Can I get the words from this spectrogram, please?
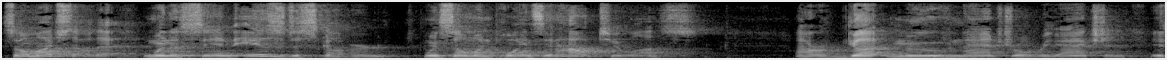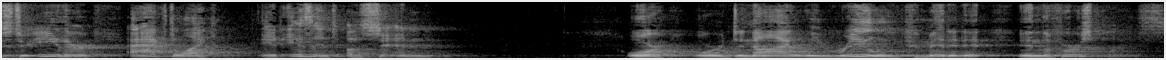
So much so that when a sin is discovered, when someone points it out to us, our gut move natural reaction is to either act like it isn't a sin or, or deny we really committed it in the first place.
